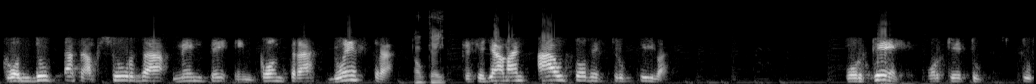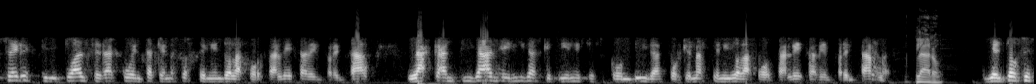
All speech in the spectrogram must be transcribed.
conductas absurdamente en contra nuestra, que se llaman autodestructivas. ¿Por qué? Porque tu, tu ser espiritual se da cuenta que no estás teniendo la fortaleza de enfrentar la cantidad de heridas que tienes escondidas porque no has tenido la fortaleza de enfrentarlas. Claro. Y entonces,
